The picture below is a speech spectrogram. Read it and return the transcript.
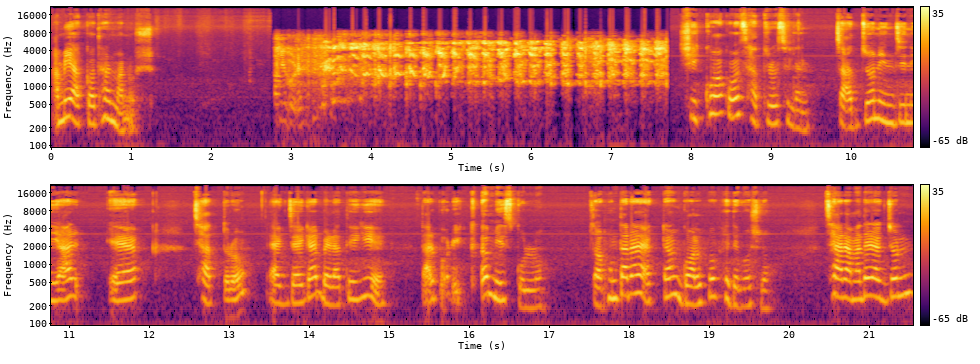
আমি এক কথার মানুষ। শিক্ষক ও ছাত্র ছিলেন। চারজন ইঞ্জিনিয়ার, এক ছাত্র, এক জায়গায় বেড়াতে গিয়ে তার পরীক্ষা মিস করল। তখন তারা একটা গল্প ফেঁদে বসল। স্যার, আমাদের একজন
